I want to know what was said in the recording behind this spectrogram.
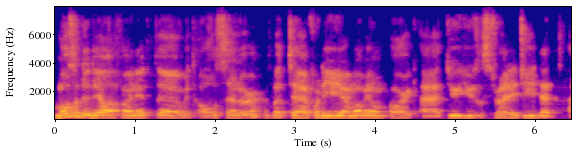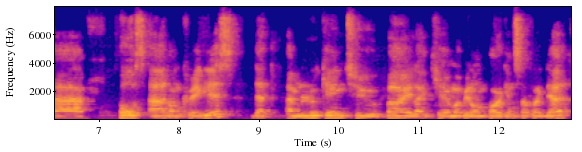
Most of the deal I find it uh, with wholesaler, but uh, for the uh, mobile home park, I do use a strategy that uh, post ad on Craigslist that I'm looking to buy like uh, mobile home park and stuff like that.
